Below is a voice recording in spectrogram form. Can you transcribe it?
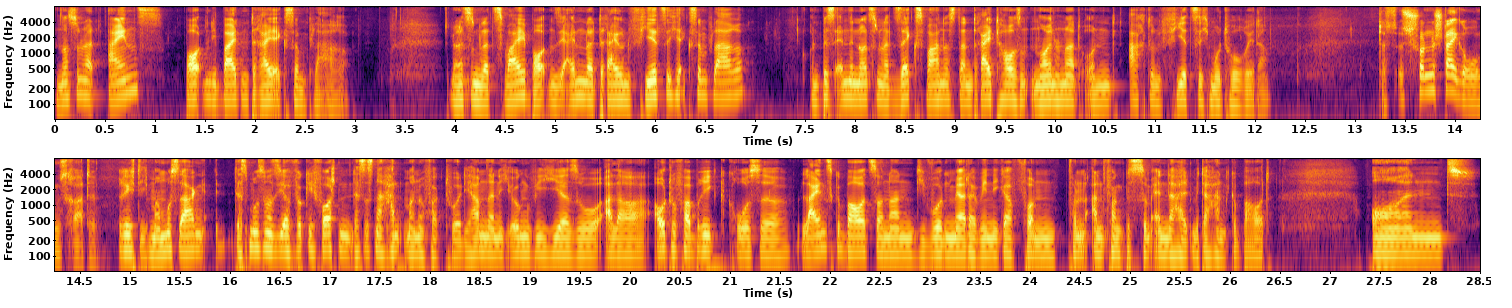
1901 bauten die beiden drei Exemplare. 1902 bauten sie 143 Exemplare und bis Ende 1906 waren es dann 3948 Motorräder. Das ist schon eine Steigerungsrate. Richtig, man muss sagen, das muss man sich auch wirklich vorstellen, das ist eine Handmanufaktur. Die haben da nicht irgendwie hier so aller Autofabrik große Lines gebaut, sondern die wurden mehr oder weniger von, von Anfang bis zum Ende halt mit der Hand gebaut. Und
